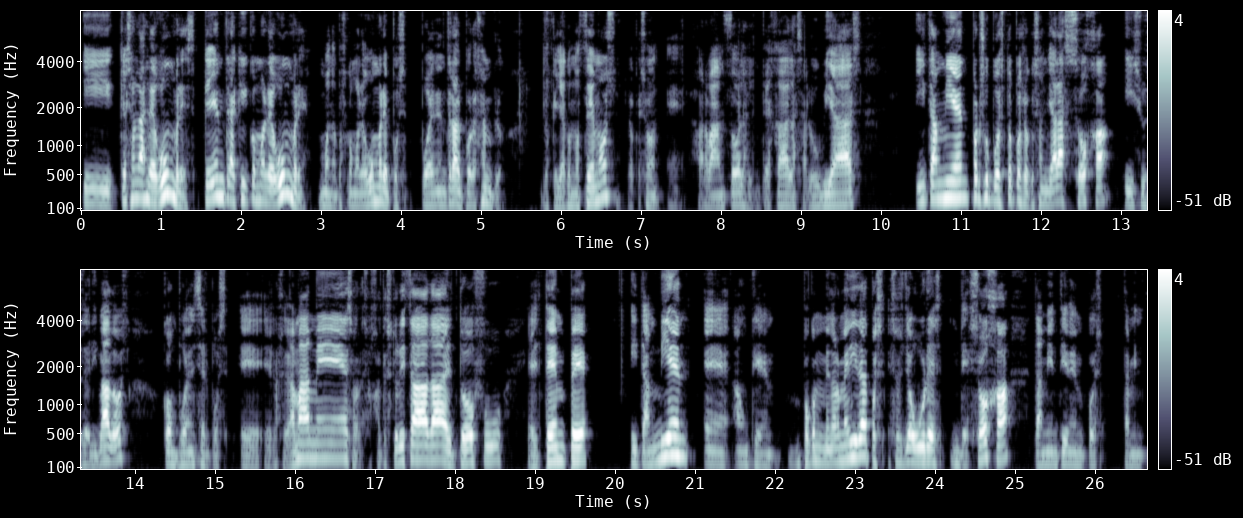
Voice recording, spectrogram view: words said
¿Y qué son las legumbres? ¿Qué entra aquí como legumbre? Bueno, pues como legumbre, pues pueden entrar, por ejemplo, lo que ya conocemos, lo que son eh, el garbanzo, las lentejas, las alubias y también, por supuesto, pues lo que son ya la soja y sus derivados, como pueden ser pues eh, los edamames o la soja texturizada, el tofu, el tempe y también, eh, aunque un poco en menor medida, pues esos yogures de soja también tienen pues también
